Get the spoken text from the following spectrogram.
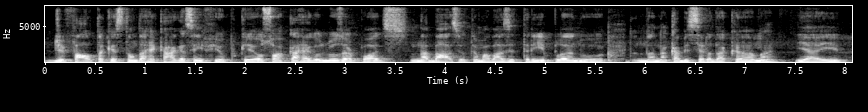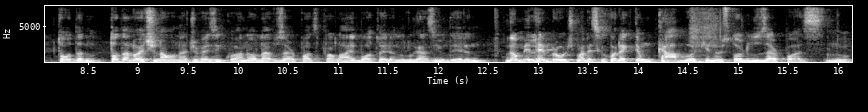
de falta a questão da recarga sem fio, porque eu só carrego os meus AirPods na base, eu tenho uma base tripla no, na, na cabeceira da cama, e aí toda, toda noite não, né? De vez em quando eu levo os AirPods pra lá e boto ele no lugarzinho dele. Não me lembro a última vez que eu conectei um cabo aqui no estúdio dos AirPods. No,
